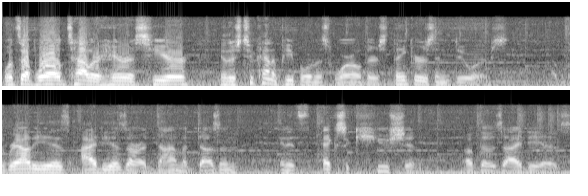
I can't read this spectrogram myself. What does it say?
What's up, world? Tyler Harris here. You know, there's two kind of people in this world. There's thinkers and doers. Uh, but the reality is, ideas are a dime a dozen, and it's execution of those ideas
